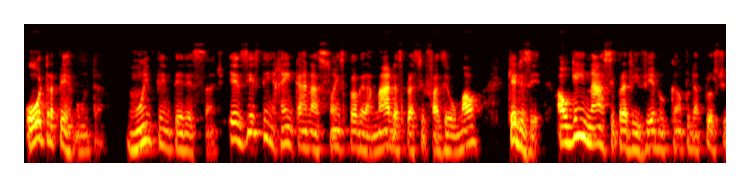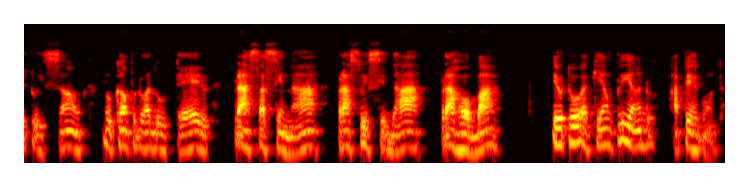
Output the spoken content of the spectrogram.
Outra pergunta, muito interessante. Existem reencarnações programadas para se fazer o mal? Quer dizer, alguém nasce para viver no campo da prostituição, no campo do adultério, para assassinar, para suicidar, para roubar? Eu estou aqui ampliando a pergunta.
